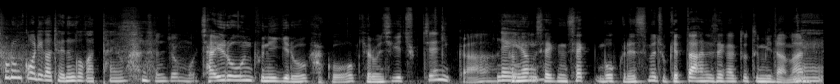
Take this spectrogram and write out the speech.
토론거리가 되는 것 같아요. 좀뭐 자유로운 분위기로 가고 결혼식이 축제니까 네. 형형색은 색뭐 그랬으면 좋겠다 하는 생각도 듭니다만 네.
